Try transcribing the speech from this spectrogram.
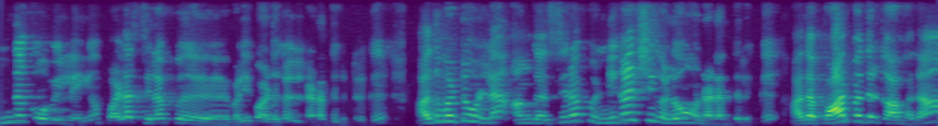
இந்த கோவில்லையும் பல சிறப்பு வழிபாடுகள் நடந்துகிட்டு இருக்கு அது மட்டும் இல்ல அங்க சிறப்பு நிகழ்ச்சிகளும் நடந்திருக்கு. அத அதை பார்ப்பதற்காக தான்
